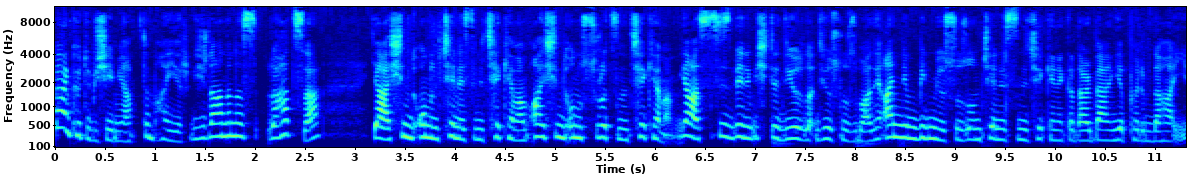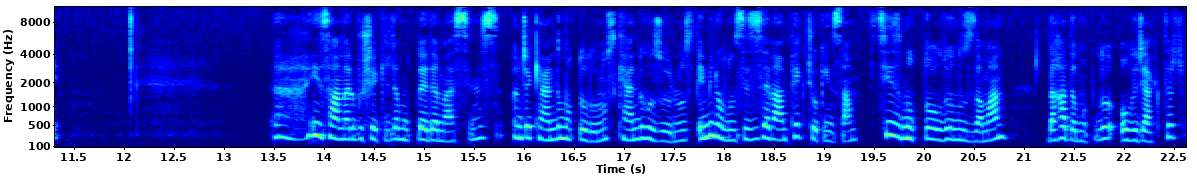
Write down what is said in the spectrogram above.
Ben kötü bir şey mi yaptım? Hayır. Vicdanınız rahatsa ya şimdi onun çenesini çekemem. Ay şimdi onun suratını çekemem. Ya siz benim işte diyor, diyorsunuz bazen. Annem bilmiyorsunuz onun çenesini çekene kadar ben yaparım daha iyi. Eh, insanları bu şekilde mutlu edemezsiniz. Önce kendi mutluluğunuz, kendi huzurunuz. Emin olun sizi seven pek çok insan siz mutlu olduğunuz zaman daha da mutlu olacaktır.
